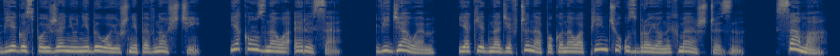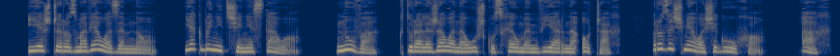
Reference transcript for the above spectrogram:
W jego spojrzeniu nie było już niepewności, jaką znała Erysę. Widziałem, jak jedna dziewczyna pokonała pięciu uzbrojonych mężczyzn. Sama. I jeszcze rozmawiała ze mną, jakby nic się nie stało. Nuwa, która leżała na łóżku z hełmem wiar na oczach, roześmiała się głucho. Ach,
